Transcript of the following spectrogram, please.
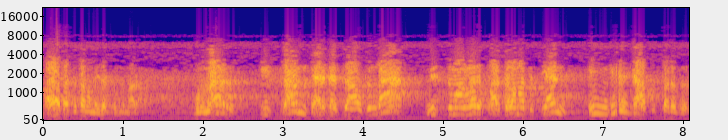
Hayata tutanamayacaksın bunlara. Bunlar İslam perdesi altında Müslümanları parçalamak isteyen İngiliz casuslarıdır.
